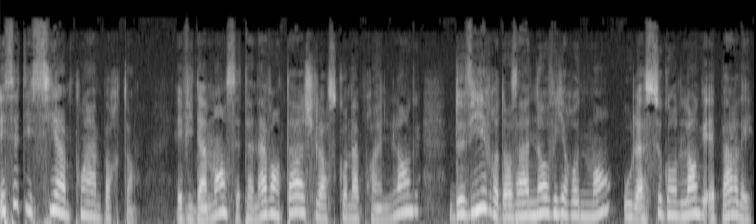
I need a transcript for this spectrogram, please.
Et c'est ici un point important. Évidemment, c'est un avantage lorsqu'on apprend une langue de vivre dans un environnement où la seconde langue est parlée.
